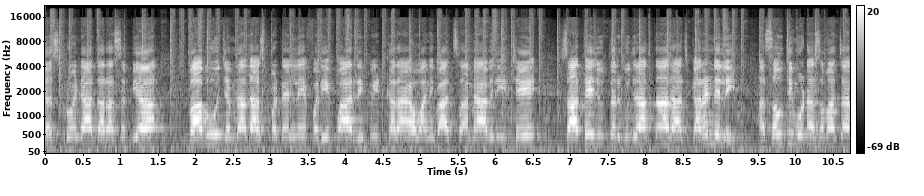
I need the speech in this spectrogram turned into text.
દસક્રોયના ધારાસભ્ય બાબુ જમનાદાસ પટેલને ફરી એકવાર રિપીટ કરાયા હોવાની વાત સામે આવી રહી છે. સાથે જ ઉત્તર ગુજરાતના રાજકારણને લઈ આ સૌથી મોટા સમાચાર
